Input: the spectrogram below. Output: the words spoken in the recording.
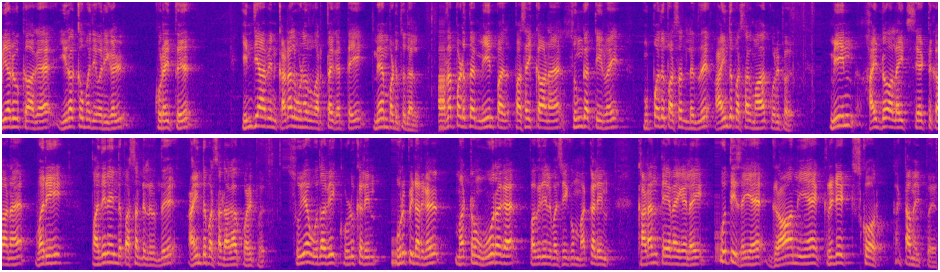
உயர்வுக்காக இறக்குமதி வரிகள் குறைத்து இந்தியாவின் கடல் உணவு வர்த்தகத்தை மேம்படுத்துதல். பதப்படுத்த மீன் ப பசைக்கான சுங்கத் தீர்வை முப்பது பர்சன்ட்லேருந்து ஐந்து பர்சன்டமாக குறைப்பு. மீன் ஹைட்ரோலைட் சேட்டுக்கான வரி பதினைந்து பர்சன்டிலிருந்து ஐந்து பர்சன்டாக குறைப்பு. சுய உதவி குழுக்களின் உறுப்பினர்கள் மற்றும் ஊரக பகுதியில் வசிக்கும் மக்களின் கடன் தேவைகளை பூர்த்தி செய்ய கிராமிய கிரெடிட் ஸ்கோர் கட்டமைப்பு.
